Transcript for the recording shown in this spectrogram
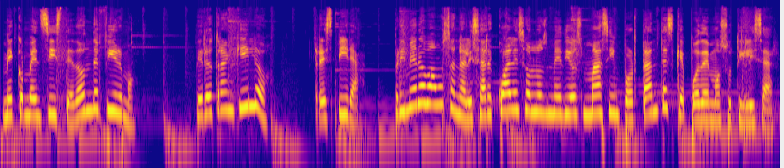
me convenciste, ¿dónde firmo? Pero tranquilo, respira. Primero vamos a analizar cuáles son los medios más importantes que podemos utilizar.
